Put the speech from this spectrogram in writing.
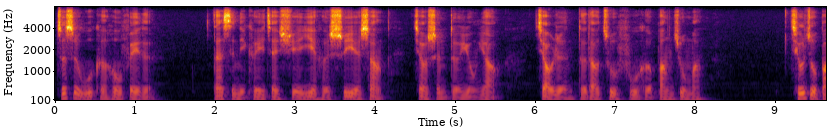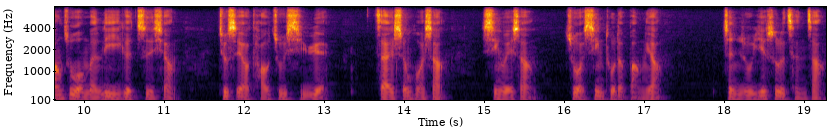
这是无可厚非的。但是你可以在学业和事业上叫神得荣耀，叫人得到祝福和帮助吗？求主帮助我们立一个志向，就是要讨主喜悦，在生活上、行为上做信徒的榜样。正如耶稣的成长，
